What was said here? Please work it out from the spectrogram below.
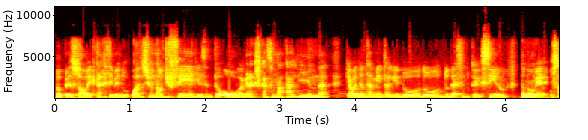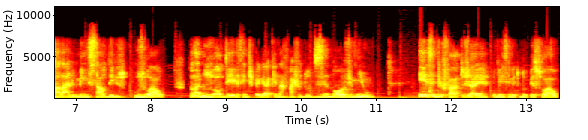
é o pessoal aí que está recebendo o adicional de férias, então, ou a gratificação natalina, que é o adiantamento ali do, do, do 13 terceiro, então não é o salário mensal deles usual. O salário usual deles, se a gente pegar aqui na faixa dos 19 mil, esse de fato já é o vencimento do pessoal.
